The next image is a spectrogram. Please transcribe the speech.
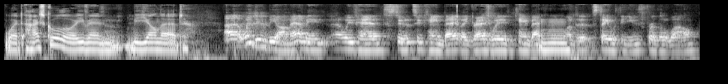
what high school or even beyond that. Uh, we do beyond that. I mean, uh, we've had students who came back, they graduated and came back Mhm. and wanted to stay with the youth for a little while.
